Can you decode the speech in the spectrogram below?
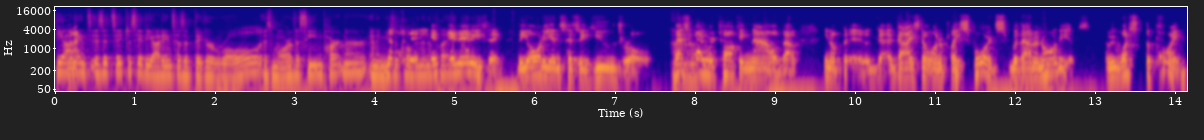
The audience, I, is it safe to say the audience has a bigger role, is more of a scene partner in a musical no, in, than in a play? In, in anything, the audience has a huge role. That's uh-huh. why we're talking now about, you know, guys don't want to play sports without an audience. I mean, what's the point?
